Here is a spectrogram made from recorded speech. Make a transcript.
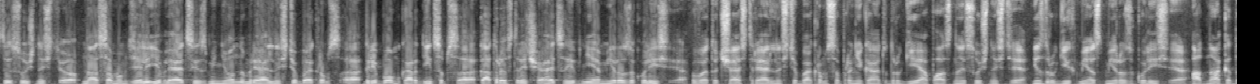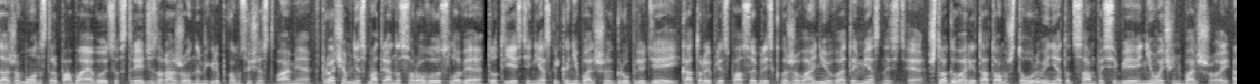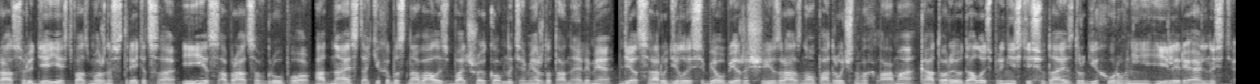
15-й сущностью, на самом деле является измененным реальностью Бэкрумса, грибом кардицепса, который встречается и вне мира закулисья. В эту часть реальности Бэкрумса проникают и другие опасные сущности из других мест мира закулисья. Однако даже монстры побаиваются встреч с зараженными грибком существами. Впрочем, несмотря на суровые условия, тут есть и несколько небольших групп людей, которые приспособились к выживанию в этой местности, что говорит о том, что уровень этот сам по себе не очень большой, раз у людей есть возможность встретиться и собраться в группу. Одна из таких обосновалась в большой комнате между тоннелями, где соорудила себе убежище из разного подручного хлама, который удалось принести сюда из других уровней или реальности.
